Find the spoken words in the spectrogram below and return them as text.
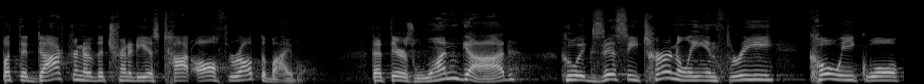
But the doctrine of the Trinity is taught all throughout the Bible that there's one God who exists eternally in three co equal,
